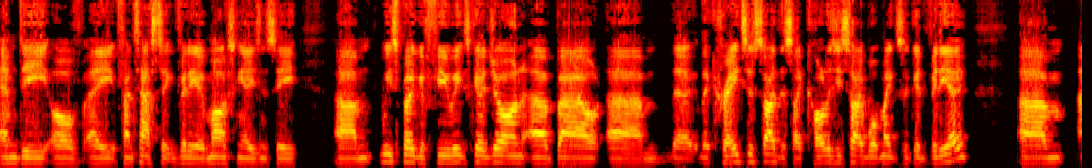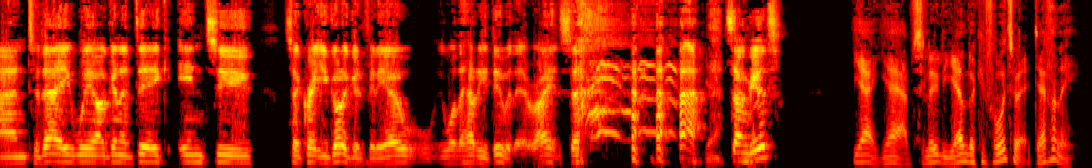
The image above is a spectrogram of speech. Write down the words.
MD of a fantastic video marketing agency. Um, we spoke a few weeks ago, Jon, about um, the, the creative side, the psychology side, what makes a good video. Um, and today we are going to dig into. So great, you got a good video. What the hell do you do with it, right? So, yeah. sound good? Yeah, yeah, absolutely. Yeah, I'm looking forward to it. Definitely.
